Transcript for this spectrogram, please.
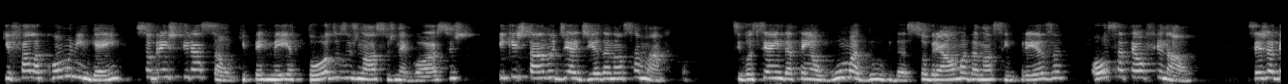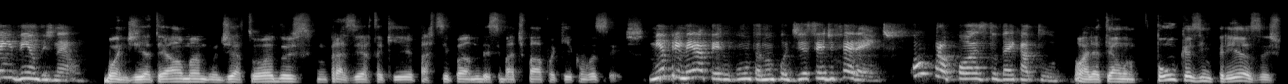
que fala como ninguém sobre a inspiração que permeia todos os nossos negócios e que está no dia a dia da nossa marca. Se você ainda tem alguma dúvida sobre a alma da nossa empresa, ouça até o final. Seja bem-vindo, Snell. Bom dia, Thelma. Bom dia a todos. Um prazer estar aqui participando desse bate-papo aqui com vocês. Minha primeira pergunta não podia ser diferente. Qual o propósito da Icatu? Olha, Thelma, poucas empresas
